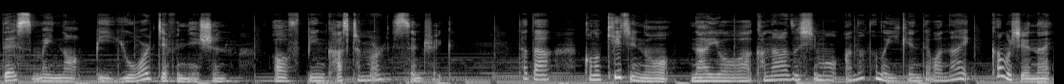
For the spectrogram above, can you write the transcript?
this may not be your definition of being customer centric ただこの記事の内容は必ずしもあなたの意見ではないかもしれない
